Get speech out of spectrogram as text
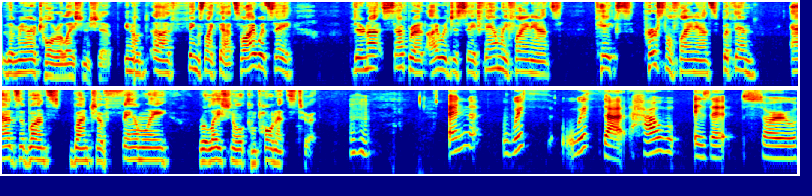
the marital relationship? You know, uh, things like that. So I would say they're not separate. I would just say family finance takes personal finance, but then adds a bunch bunch of family relational components to it. Mm-hmm. And with with that, how is it so?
